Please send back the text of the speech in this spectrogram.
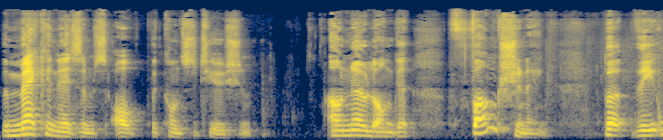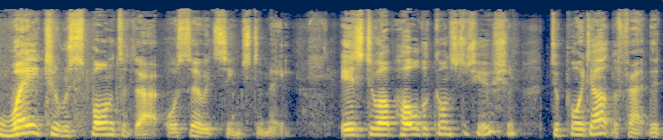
the mechanisms of the Constitution are no longer functioning. But the way to respond to that, or so it seems to me, is to uphold the Constitution, to point out the fact that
